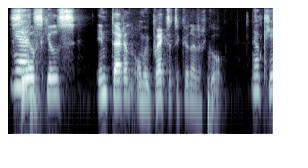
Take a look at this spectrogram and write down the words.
Sales skills intern om uw projecten te kunnen verkopen. Oké.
